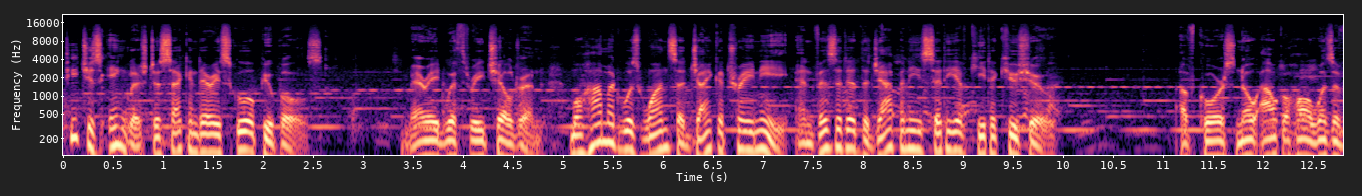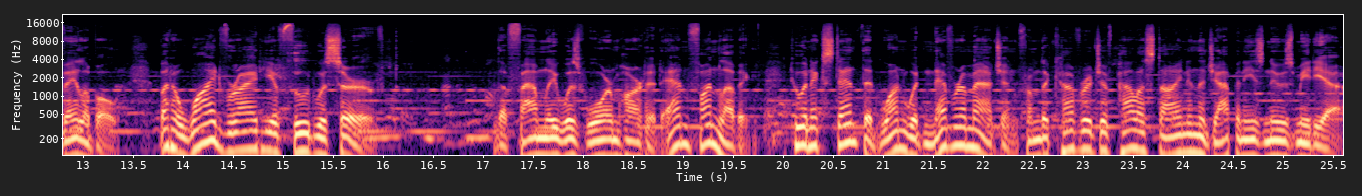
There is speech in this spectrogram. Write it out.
teaches English to secondary school pupils. Married with three children, Mohammed was once a JICA trainee and visited the Japanese city of Kitakyushu. Of course, no alcohol was available, but a wide variety of food was served. The family was warm-hearted and fun-loving to an extent that one would never imagine from the coverage of Palestine in the Japanese news media.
